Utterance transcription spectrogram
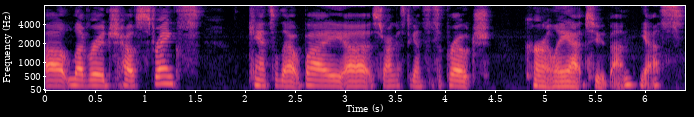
Uh, leverage house strengths canceled out by uh, strongest against this approach. Currently at two, then yes.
